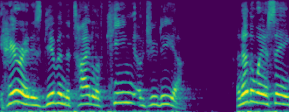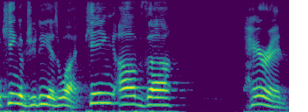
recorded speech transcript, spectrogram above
Herod is given the title of king of Judea. Another way of saying king of Judea is what? King of the Herod,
